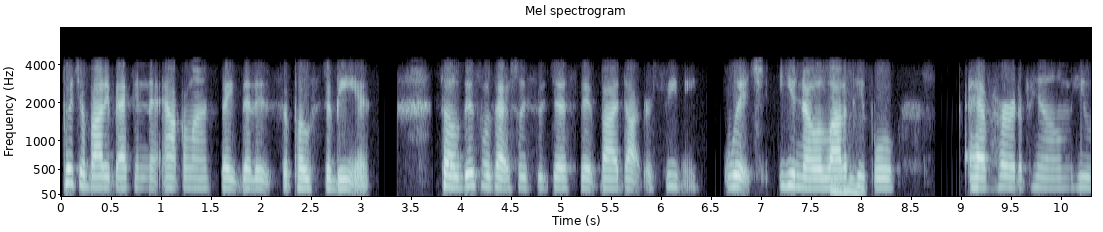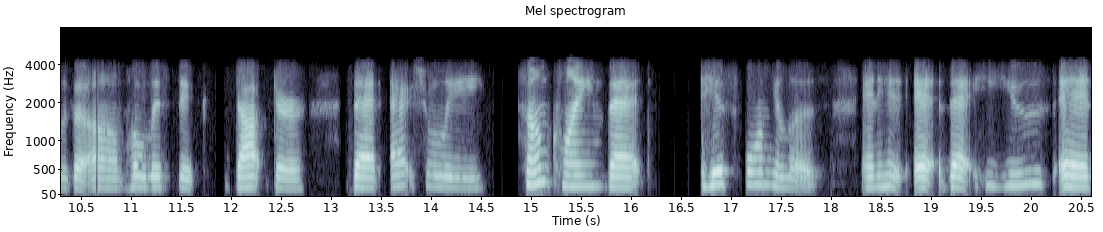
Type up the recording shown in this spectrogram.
put your body back in the alkaline state that it's supposed to be in. So this was actually suggested by Dr. Sebi, which you know a lot Mhm. of people have heard of him. He was a um, holistic doctor that actually some claim that his formulas and his, uh, that he used and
